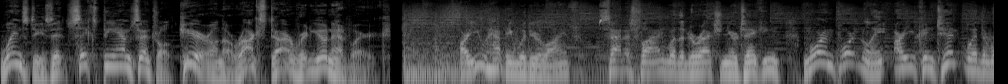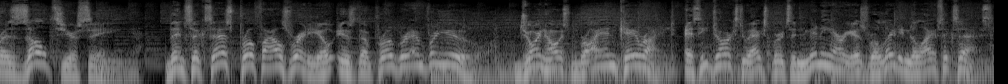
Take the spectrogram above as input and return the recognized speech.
Wednesdays at 6 p.m. Central here on the Rockstar Radio Network. Are you happy with your life? Satisfied with the direction you're taking? More importantly, are you content with the results you're seeing? Then Success Profiles Radio is the program for you. Join host Brian K. Wright as he talks to experts in many areas relating to life success,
